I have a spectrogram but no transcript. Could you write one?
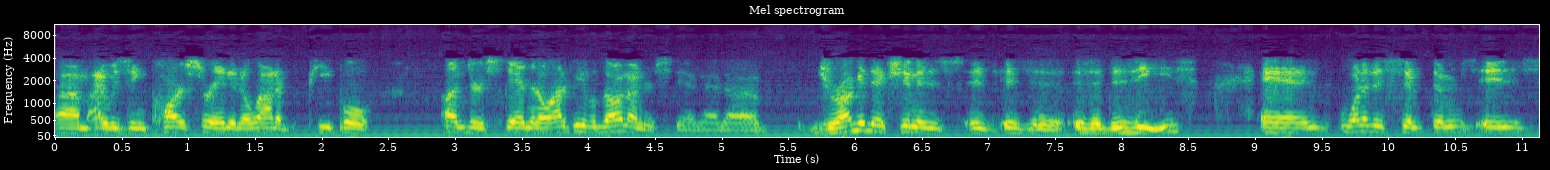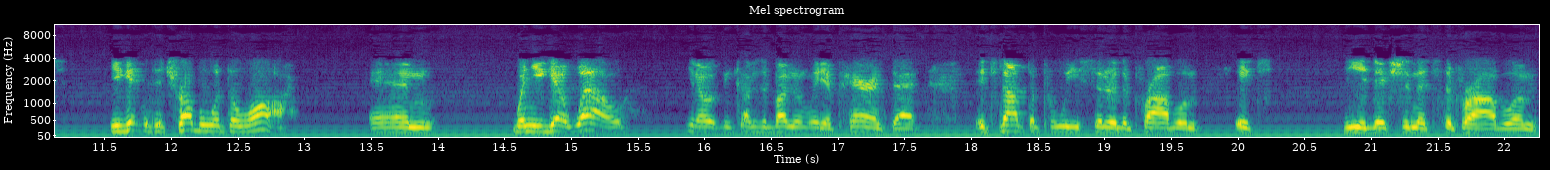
Um, I was incarcerated. A lot of people understand, and a lot of people don't understand that uh, drug addiction is is is a, is a disease, and one of the symptoms is you get into trouble with the law. And when you get well, you know, it becomes abundantly apparent that it's not the police that are the problem. It's the addiction that's the problem.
